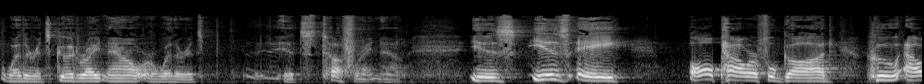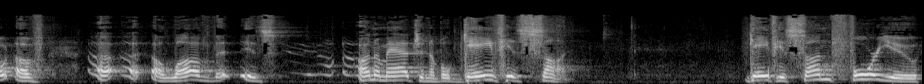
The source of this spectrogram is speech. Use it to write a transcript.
whether it's good right now or whether it's it's tough right now, is is a all powerful God who, out of a, a love that is unimaginable, gave His Son gave his son for you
